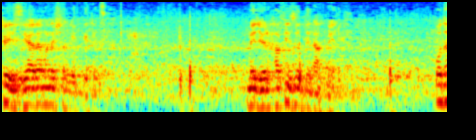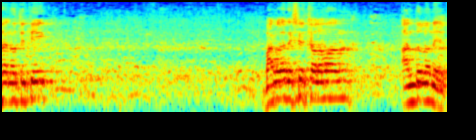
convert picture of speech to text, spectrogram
সেই জিয়া রহমানের সঙ্গে কেটেছে, মেজর হাফিজউদ্দিন আহমেদ। প্রধান অতিথি, বাংলাদেশের চলমান আন্দোলনের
